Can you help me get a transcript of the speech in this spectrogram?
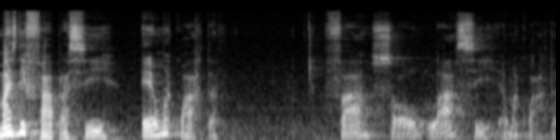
Mas de Fá para Si é uma quarta. Fá, Sol, Lá, Si é uma quarta.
